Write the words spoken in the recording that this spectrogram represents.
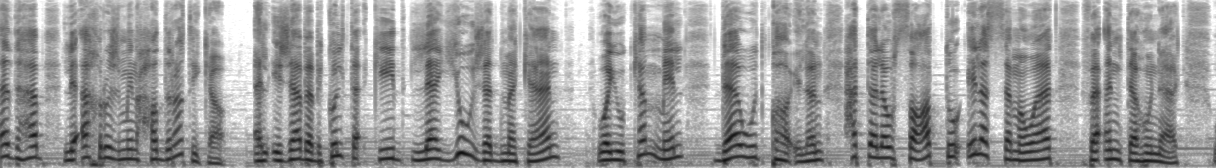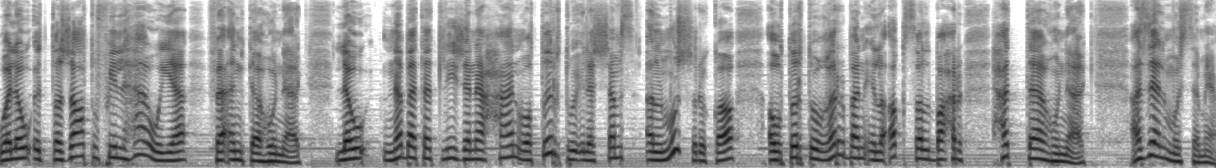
أذهب لأخرج من حضرتك؟ الإجابة بكل تأكيد لا يوجد مكان ويكمل داود قائلا حتى لو صعدت إلى السماوات فأنت هناك ولو اضطجعت في الهاوية فأنت هناك لو نبتت لي جناحان وطرت إلى الشمس المشرقة أو طرت غربا إلى أقصى البحر حتى هناك. عزيزي المستمع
